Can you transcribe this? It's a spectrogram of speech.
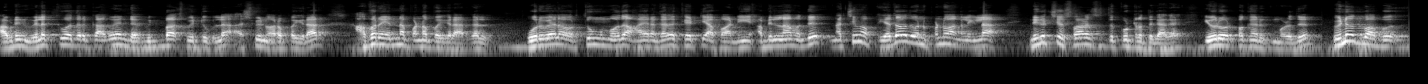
அப்படின்னு விளக்குவதற்காகவே இந்த பிக் பாஸ் வீட்டுக்குள்ளே அஸ்வின் வரப்போகிறார். அவரை என்ன பண்ண போகிறார்கள்? ஒருவேளை அவர் தூங்கும் போது ஆயிரம் கதை கேட்டியாப்பா நீ? அப்படின்லாம் வந்து நிச்சயமாக ஏதாவது ஒன்று பண்ணுவாங்க இல்லைங்களா? நிகழ்ச்சியை சுவாரஸ்யத்தை கூட்டுறதுக்காக. இவர் ஒரு பக்கம் இருக்கும் பொழுது வினோத் பாபு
